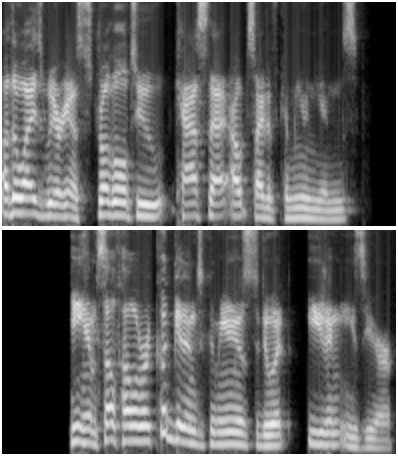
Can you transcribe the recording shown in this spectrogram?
Otherwise, we are going to struggle to cast that outside of communions. He himself, however, could get into communions to do it even easier.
